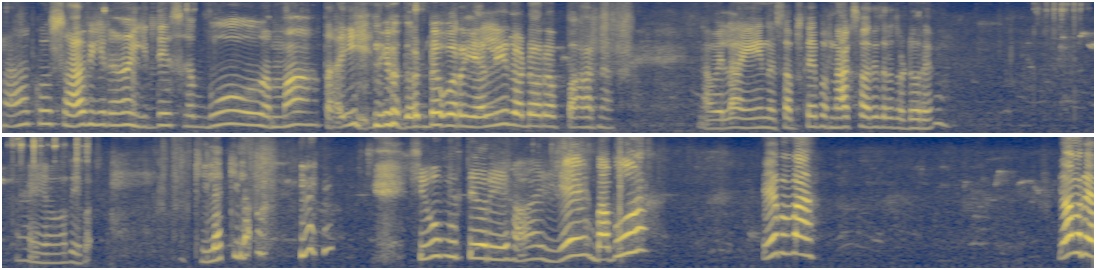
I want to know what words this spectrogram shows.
ನಾಲ್ಕು ಸಾವಿರ ಇದೆ ಸಬ್ಬು, ಅಮ್ಮ, ತಾಯಿ, ನೀವು ದೊಡ್ಡವರು, ಎಲ್ಲಿ ದೊಡ್ಡವರಪ್ಪ ನಾವೆಲ್ಲ ಏನು ಸಬ್ಸ್ಕ್ರೈಬರ್ ನಾಲ್ಕು ಸಾವಿರ ಇದ್ರೆ ದೊಡ್ಡವ್ರೆ? ಅಯ್ಯೋ, ದೇವ. ಕಿಲ ಕಿಲ. ಶಿವಮೂರ್ತಿ ಅವ್ರಿ, ಹಾಯ್. ಏ, ಬಾಬು. ಏ, ಬಾಬಾ. ಯಾವ್ರೆ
